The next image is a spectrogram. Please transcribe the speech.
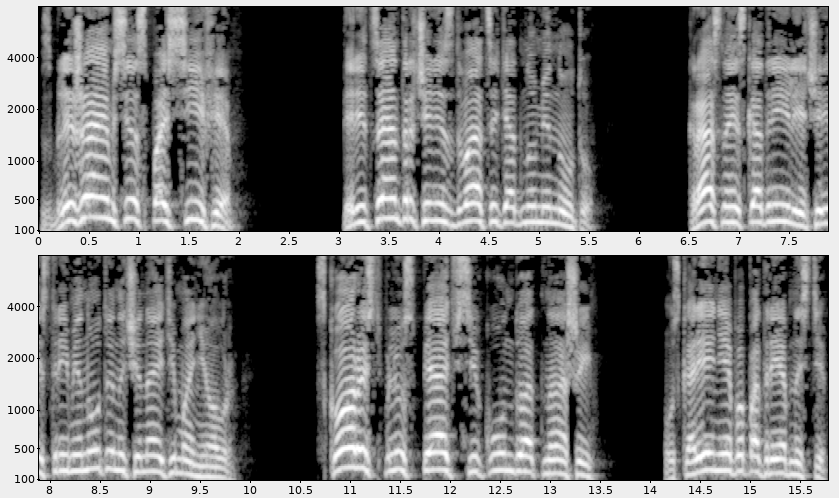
«Сближаемся с Пасифе! Перецентр через двадцать одну минуту. Красная эскадрилья, через три минуты начинайте маневр. Скорость плюс пять в секунду от нашей. Ускорение по потребности.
